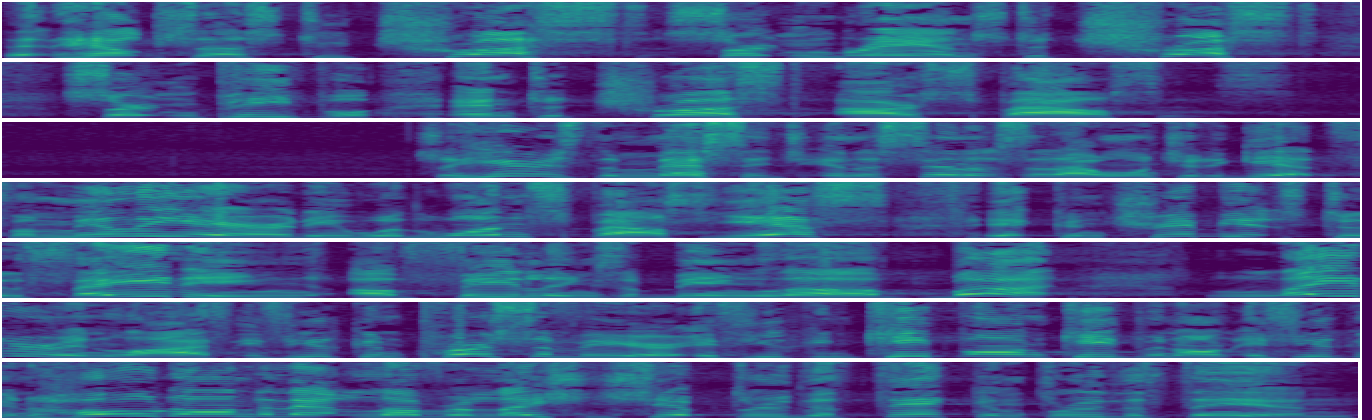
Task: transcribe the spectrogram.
that helps us to trust certain brands, to trust certain people, and to trust our spouses. So here's the message in a sentence that I want you to get. Familiarity with one spouse, yes, it contributes to the fading of feelings of being loved, but later in life, if you can persevere, if you can keep on keeping on, if you can hold on to that love relationship through the thick and through the thin,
